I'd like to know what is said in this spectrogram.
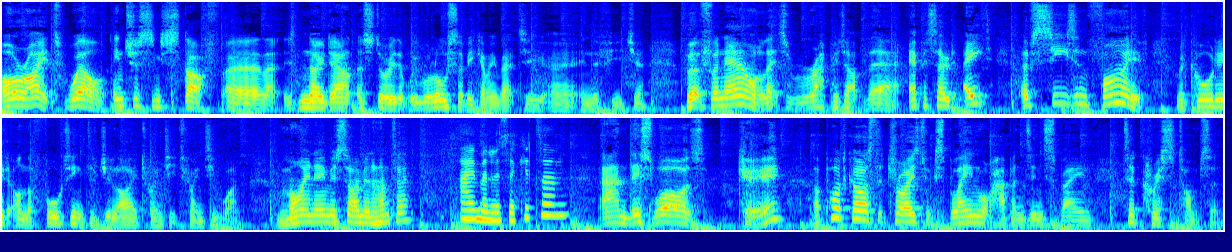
All right, well, interesting stuff. Uh, that is no doubt a story that we will also be coming back to uh, in the future. But for now, let's wrap it up there. Episode 8 of Season 5, recorded on the 14th of July 2021. My name is Simon Hunter. I'm Melissa Kitson. And this was ¿Qué? A podcast that tries to explain what happens in Spain to Chris Thompson.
